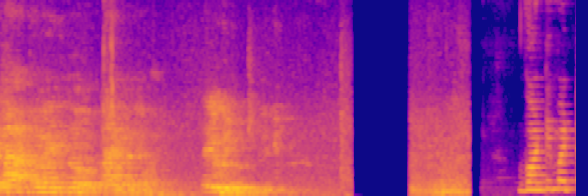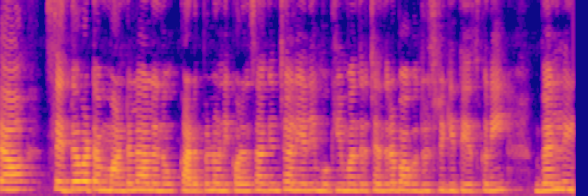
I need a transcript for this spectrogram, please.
ఎలా అర్థమైందో రాయమనేవారు తెలుగులో. వంటిమట్ట సిద్ధవటం మండలాలను కడపలోని కొనసాగించాలి అని ముఖ్యమంత్రి చంద్రబాబు దృష్టికి తీసుకుని వెళ్ళి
